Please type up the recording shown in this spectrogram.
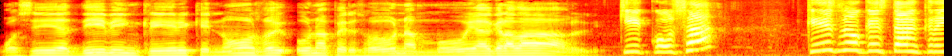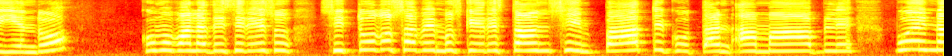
O sea, deben creer que no soy una persona muy agradable. ¿Qué cosa? ¿Qué es lo que están creyendo? ¿Cómo van a decir eso si todos sabemos que eres tan simpático, tan amable, buena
